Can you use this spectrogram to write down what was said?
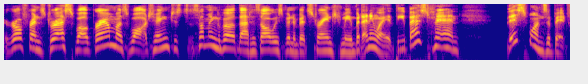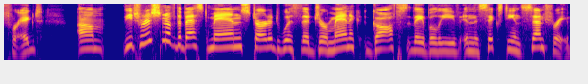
your girlfriend's dress while grandma's watching. Just something about that has always been a bit strange to me. But anyway, the best man, this one's a bit frigged. Um, the tradition of the best man started with the Germanic Goths, they believe, in the 16th century.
